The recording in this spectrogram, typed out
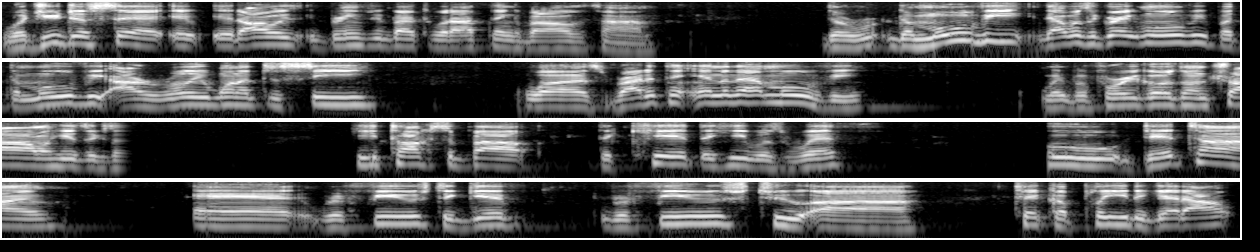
What you just said, it, it always it brings me back to what I think about all the time. The the movie that was a great movie, but the movie I really wanted to see was right at the end of that movie, when before he goes on trial, when he's ex- he talks about the kid that he was with, who did time, and refused to give, refused to uh, take a plea to get out.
